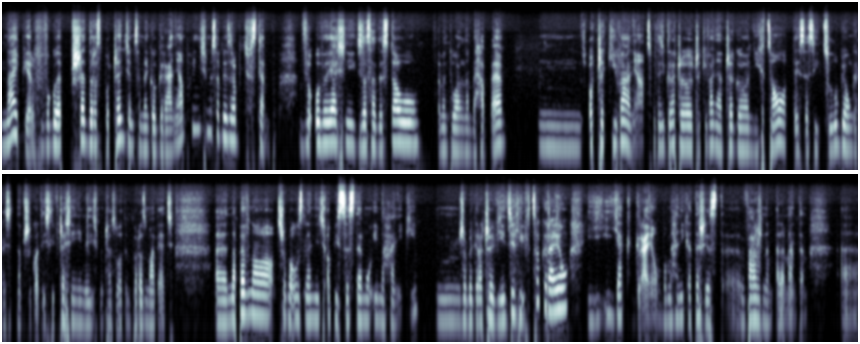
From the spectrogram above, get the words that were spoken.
Najpierw w ogóle przed rozpoczęciem samego grania powinniśmy sobie zrobić wstęp, wy- wyjaśnić zasady stołu, ewentualne BHP, mm, oczekiwania, spytać graczy o oczekiwania, czego oni chcą od tej sesji, co lubią grać na przykład, jeśli wcześniej nie mieliśmy czasu o tym porozmawiać. E, Na pewno trzeba uwzględnić opis systemu i mechaniki, żeby gracze wiedzieli, w co grają i jak grają, bo mechanika też jest e, ważnym elementem e,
